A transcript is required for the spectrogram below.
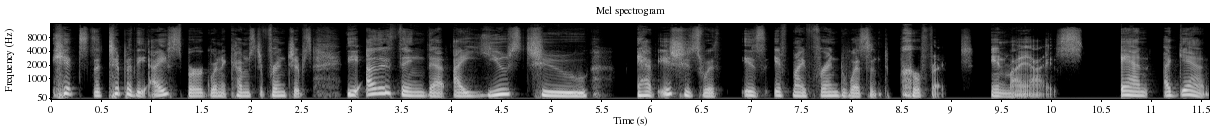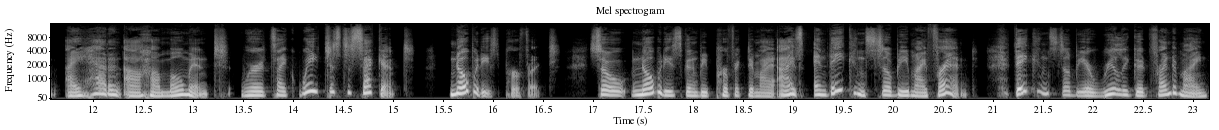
hits the tip of the iceberg when it comes to friendships. The other thing that i used to have issues with is if my friend wasn't perfect in my eyes and again, I had an aha moment where it's like, wait just a second. Nobody's perfect. So nobody's going to be perfect in my eyes. And they can still be my friend. They can still be a really good friend of mine,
